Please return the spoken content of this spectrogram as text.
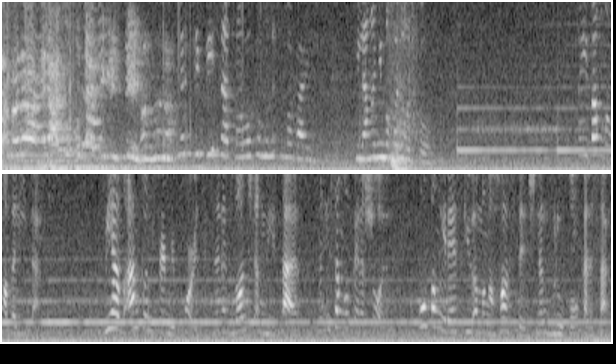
Tama na! Kailangan ko punta si Christy! Leslie, please, Nat, huwag ka muna sumabay. Kailangan niyo mapanood to. Sa ibang mga balita, we have unconfirmed reports na nag-launch ang militar ng isang operasyon upang i-rescue ang mga hostage ng grupong Kalasag.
